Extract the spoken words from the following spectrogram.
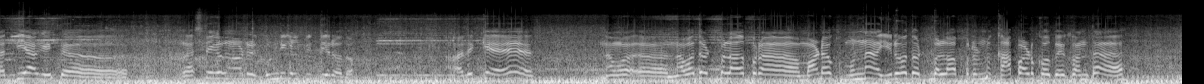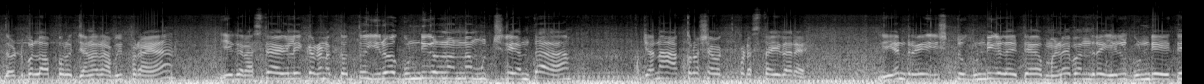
ರದ್ದಿಯಾಗೈತೆ ರಸ್ತೆಗಳು ನೋಡ್ರಿ, ಗುಂಡಿಗಳು ಬಿದ್ದಿರೋದು. ಅದಕ್ಕೆ ನವ ನವದೊಡ್ಡಬಳ್ಳಾಪುರ ಮಾಡೋಕ್ಕೆ ಮುನ್ನ ಇರೋ ದೊಡ್ಡಬಳ್ಳಾಪುರನ್ನು ಕಾಪಾಡ್ಕೋಬೇಕು ಅಂತ ದೊಡ್ಡಬಳ್ಳಾಪುರ ಜನರ ಅಭಿಪ್ರಾಯ. ಈಗ ರಸ್ತೆ ಅಗಲೀಕರಣಕ್ಕಂತೂ ಇರೋ ಗುಂಡಿಗಳನ್ನ ಮುಚ್ಚ್ರಿ ಅಂತ ಜನ ಆಕ್ರೋಶ ವ್ಯಕ್ತಪಡಿಸ್ತಾ ಇದ್ದಾರೆ. ಏನ್ರಿ, ಇಷ್ಟು ಗುಂಡಿಗಳೈತೆ, ಮಳೆ ಬಂದರೆ ಎಲ್ಲಿ ಗುಂಡಿ ಐತೆ,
